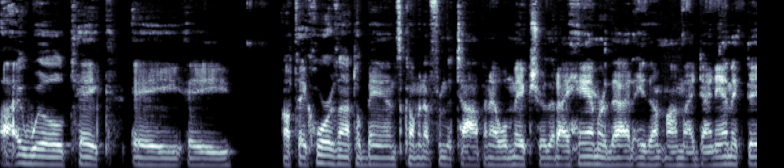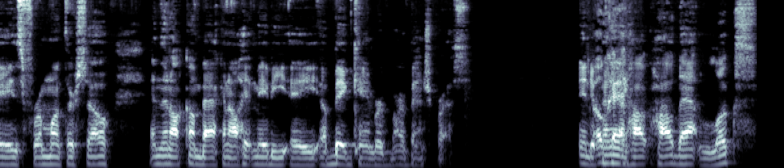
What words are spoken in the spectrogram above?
I will take a a I'll take horizontal bands coming up from the top, and I will make sure that I hammer that either on my dynamic days for a month or so, and then I'll come back and I'll hit maybe a, a big cambered bar bench press. And depending okay. on how, how that looks,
